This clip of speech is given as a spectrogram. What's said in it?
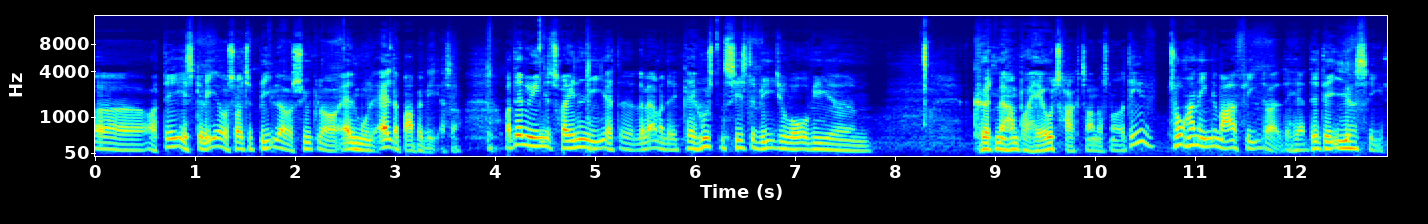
Øh, og det eskalerer jo så til biler og cykler og alt muligt. Alt, der bare bevæger sig. Og det er vi egentlig trænet i, at øh, lad være med det. Kan I huske den sidste video, hvor vi øh, kørte med ham på havetraktoren og sådan noget? Og det tog han egentlig meget fint og alt det her. Det er det, I har set.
